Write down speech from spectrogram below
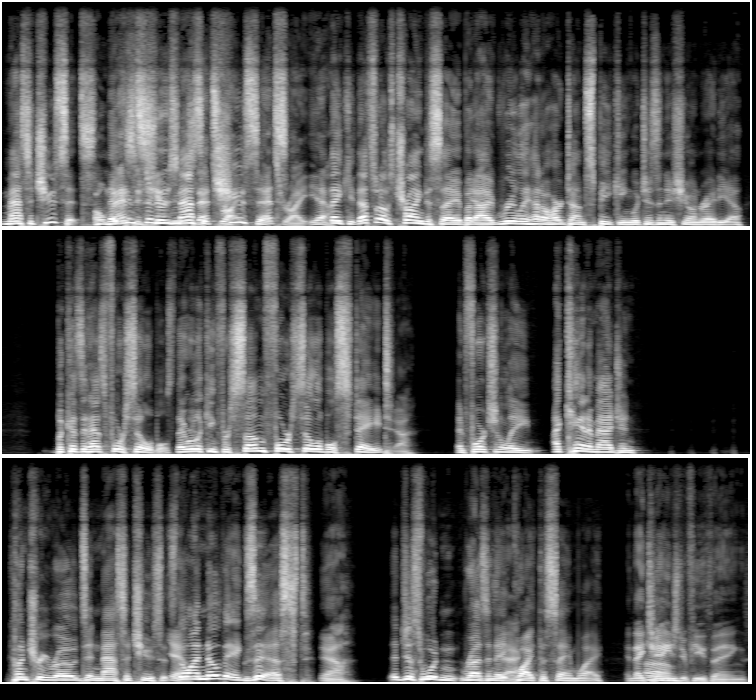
Massachusetts. Oh, they considered Massachusetts. That's right. Massachusetts. That's right, yeah. Thank you. That's what I was trying to say, but I really had a hard time speaking, which is an issue on radio because it has four syllables. They were looking for some four syllable state. Yeah. And fortunately, I can't imagine country roads in Massachusetts, Yeah. though I know they exist. Yeah. It just wouldn't resonate Exactly. quite the same way. And they Um, changed a few things,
